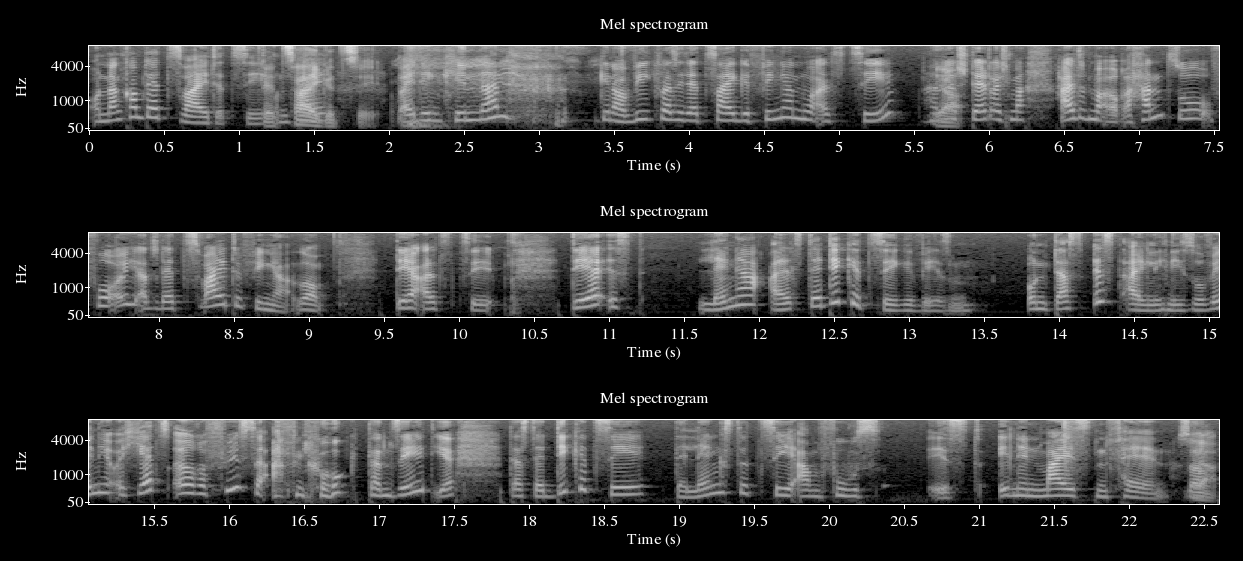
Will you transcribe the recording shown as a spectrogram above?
und dann kommt der zweite C. Der und Zeige-C. Bei, bei den Kindern, genau, wie quasi der Zeigefinger nur als C. Ja. Stellt euch mal, haltet mal eure Hand so vor euch, also der zweite Finger, so, der als C. Der ist länger als der dicke C gewesen. Und das ist eigentlich nicht so. Wenn ihr euch jetzt eure Füße anguckt, dann seht ihr, dass der dicke C der längste C am Fuß ist. In den meisten Fällen. So. Ja.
